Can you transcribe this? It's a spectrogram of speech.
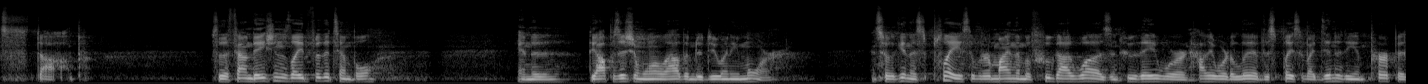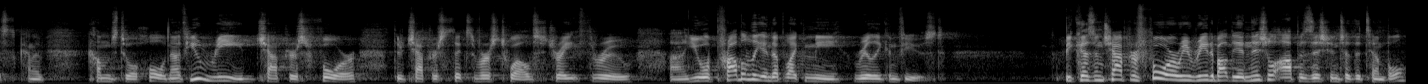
stop. So the foundation is laid for the temple, and the, the opposition won't allow them to do any more. And so, again, this place that would remind them of who God was and who they were and how they were to live, this place of identity and purpose kind of comes to a hold. Now, if you read chapters 4 through chapter 6, verse 12, straight through, uh, you will probably end up like me, really confused. Because in chapter 4, we read about the initial opposition to the temple.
